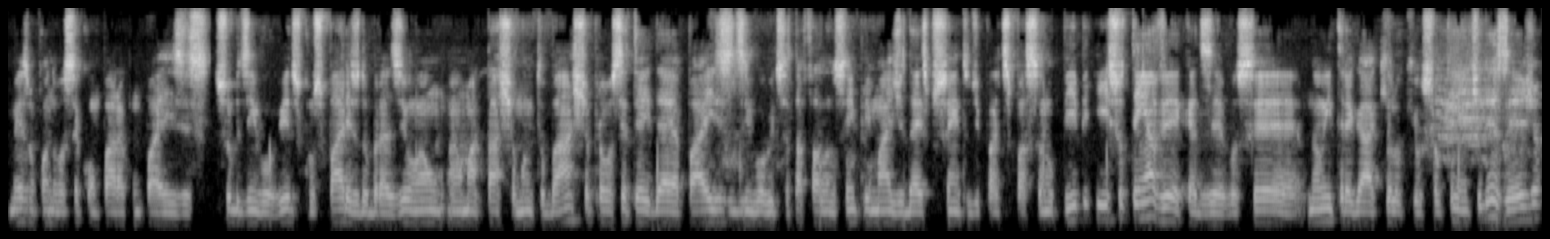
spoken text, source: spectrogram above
mesmo quando você compara com países subdesenvolvidos, com os pares do Brasil, é, um, é uma taxa muito baixa. Para você ter ideia, países desenvolvidos, você está falando sempre mais de 10% de participação no PIB, e isso tem a ver, quer dizer, você não entregar aquilo que o seu cliente deseja,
